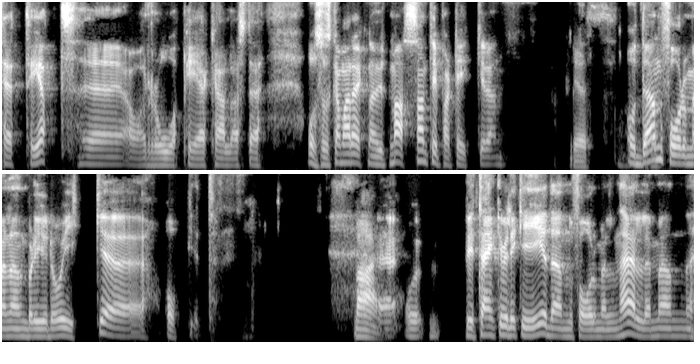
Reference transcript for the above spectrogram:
täthet, eh, ja, rå P kallas det. Och så ska man räkna ut massan till partikeln. Yes. Och den formeln blir då icke uppgitt. Nej. Eh, och vi tänker väl inte ge den formeln heller, men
